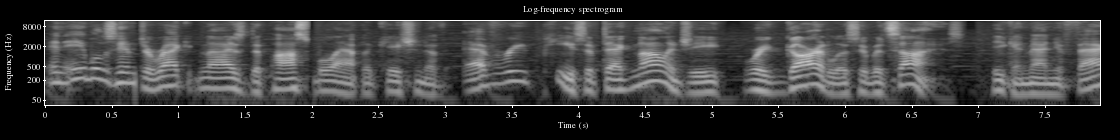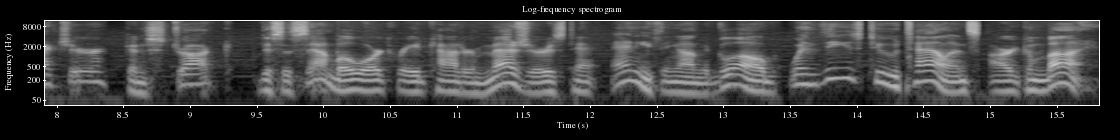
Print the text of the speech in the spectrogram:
enables him to recognize the possible application of every piece of technology regardless of its size. He can manufacture, construct, disassemble or create countermeasures to anything on the globe when these two talents are combined.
